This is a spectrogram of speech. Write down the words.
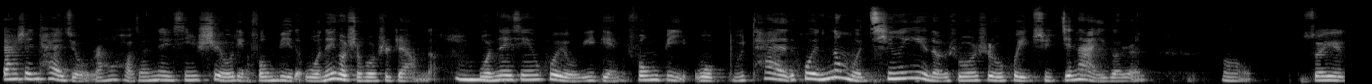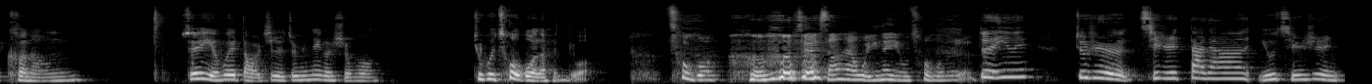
单身太久，然后好像内心是有点封闭的。我那个时候是这样的，我内心会有一点封闭，我不太会那么轻易的说是会去接纳一个人，嗯，所以可能，所以也会导致就是那个时候就会错过了很多，错过。我现在想起来，我应该也有错过的人。对，因为。就是其实大家，尤其是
